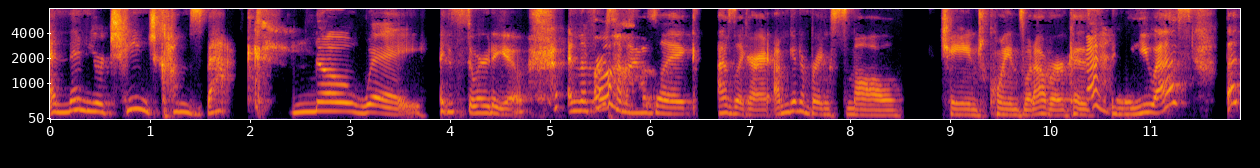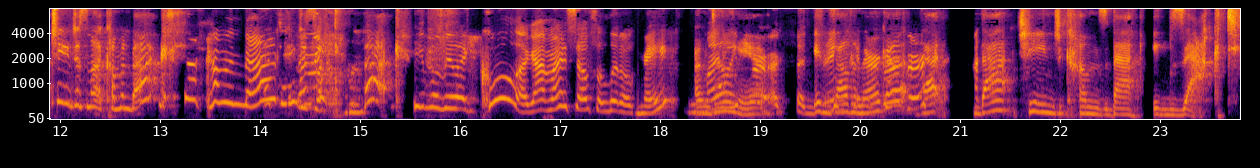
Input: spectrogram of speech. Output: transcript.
and then your change comes back. No way. I swear to you. And the first oh. time I was like, I was like, all right, I'm going to bring small change coins, whatever. Because in the US, that change is not coming back. It's not coming back. That change is not coming back. People be like, cool, I got myself a little right. I'm telling you, in South America, that that change comes back exact.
